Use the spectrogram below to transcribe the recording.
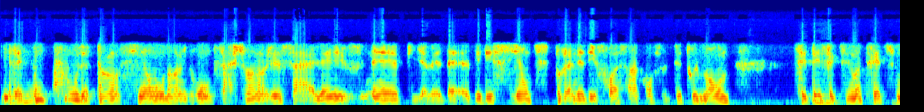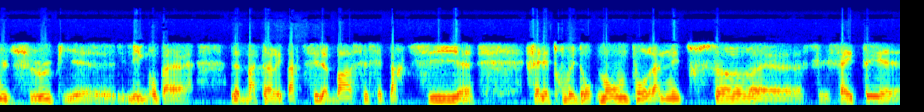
il y avait beaucoup de tensions dans le groupe, ça changeait, ça allait et venait, puis il y avait des décisions qui se prenaient des fois sans consulter tout le monde. C'était effectivement très tumultueux, puis euh, les groupes, euh, le batteur est parti, le bassiste est parti, euh, il fallait trouver d'autres mondes pour ramener tout ça. ça a été,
